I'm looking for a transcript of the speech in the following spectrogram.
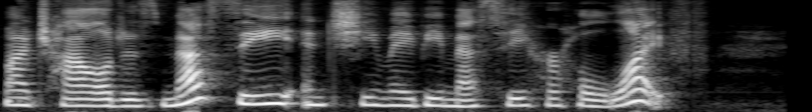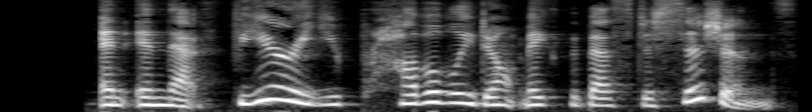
My child is messy and she may be messy her whole life. And in that fear, you probably don't make the best decisions.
